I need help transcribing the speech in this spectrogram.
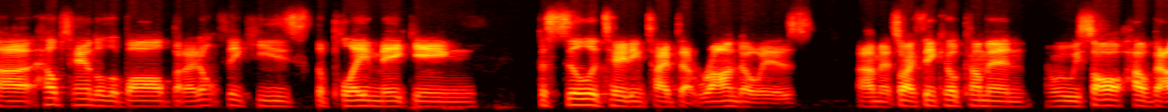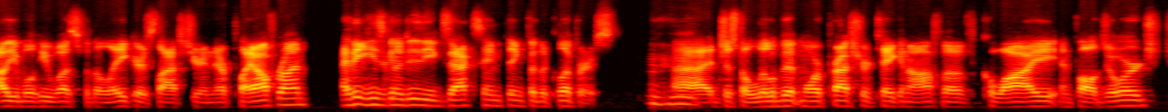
uh, helps handle the ball, but I don't think he's the playmaking, facilitating type that Rondo is. Um, and so I think he'll come in. I mean, we saw how valuable he was for the Lakers last year in their playoff run. I think he's going to do the exact same thing for the Clippers. Mhm. Uh, just a little bit more pressure taken off of Kawhi and Paul George.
